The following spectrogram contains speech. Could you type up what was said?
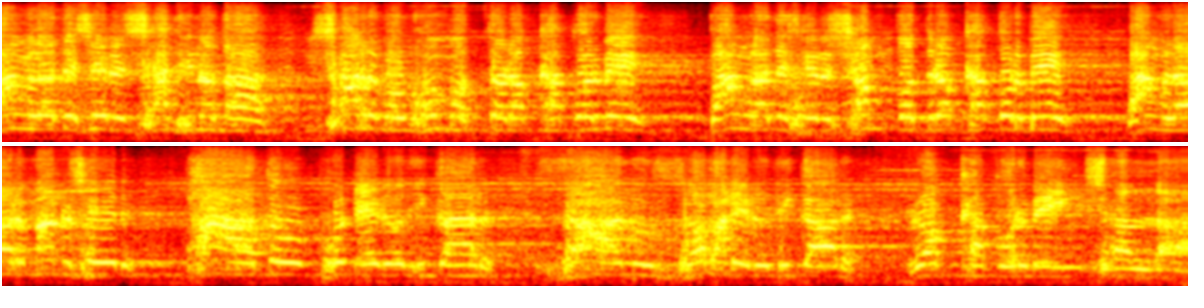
বাংলাদেশের স্বাধীনতা, সার্বভৌমত্ব রক্ষা করবে, বাংলাদেশের সম্পদ রক্ষা করবে, বাংলার মানুষের ভাত ও ভোটের অধিকার, জান ও জবানের অধিকার রক্ষা করবে ইনশাল্লাহ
